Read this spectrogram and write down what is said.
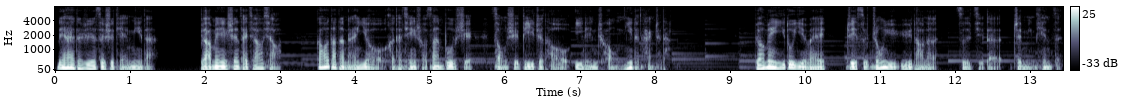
恋爱的日子是甜蜜的，表妹身材娇小，高大的男友和她牵手散步时，总是低着头，一脸宠溺地看着她。表妹一度以为这次终于遇到了自己的真命天子。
